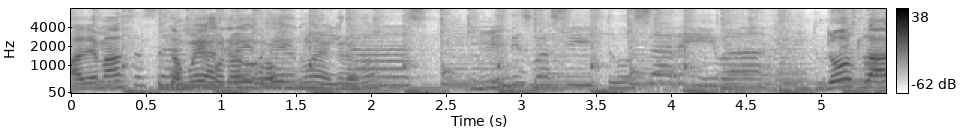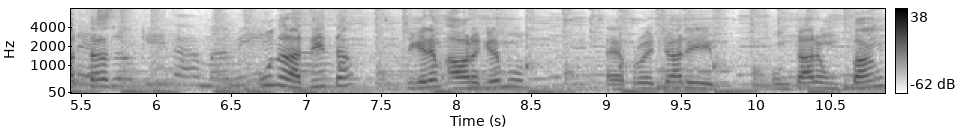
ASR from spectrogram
además está muy económico. 3, 9, creo, ¿no? Dos latas, una latita. Si queremos, ahora queremos eh, aprovechar y untar un pan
